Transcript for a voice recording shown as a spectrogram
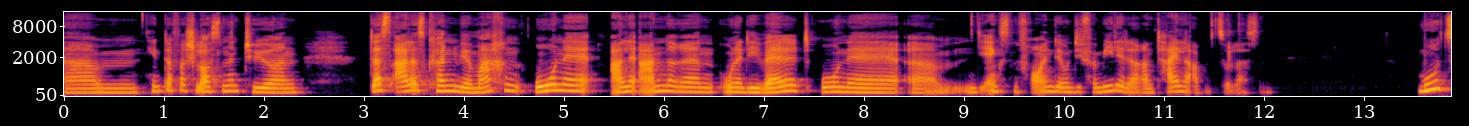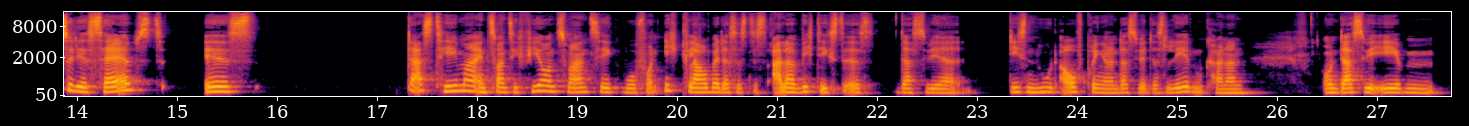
ähm, hinter verschlossenen Türen. Das alles können wir machen, ohne alle anderen, ohne die Welt, ohne ähm, die engsten Freunde und die Familie daran teilhaben zu lassen. Mut zu dir selbst ist das Thema in 2024, wovon ich glaube, dass es das Allerwichtigste ist, dass wir diesen Mut aufbringen und dass wir das leben können und dass wir eben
